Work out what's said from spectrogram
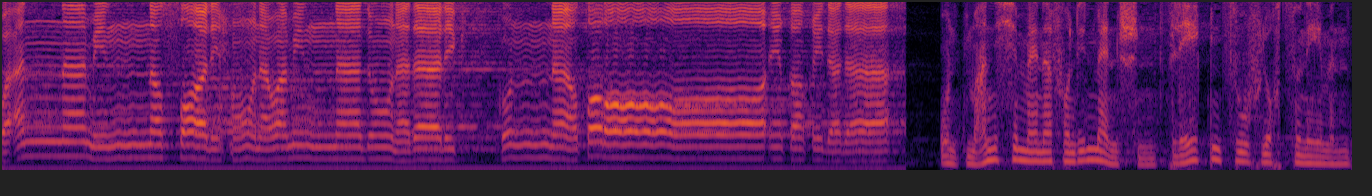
وأنا منا الصالحون ومنا دون ذلك كنا طرائق قددا Und manche Männer von den Menschen pflegten Zuflucht zu nehmen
